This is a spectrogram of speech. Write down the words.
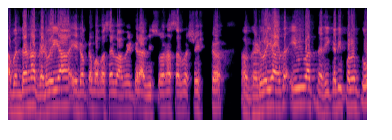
આ બંધારણના ઘડવૈયા એ ડોક્ટર બાબા સાહેબ આંબેડકર આ વિશ્વના સર્વશ્રેષ્ઠ ઘડવૈયા હતા એવી વાત નથી કરી, પરંતુ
